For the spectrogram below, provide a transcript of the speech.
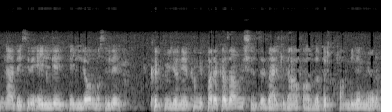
neredeyse bir 50 50 olmasa bile 40 milyona yakın bir para kazanmışızdır. Belki daha fazladır. Tam bilemiyorum.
